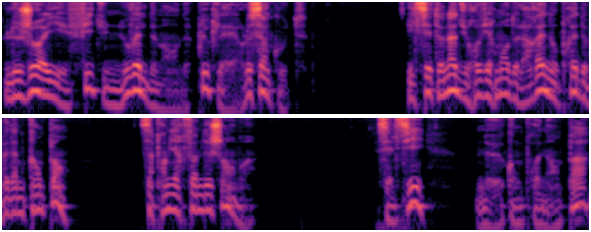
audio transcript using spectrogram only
le joaillier fit une nouvelle demande, plus claire, le 5 août. Il s'étonna du revirement de la reine auprès de Madame Campan, sa première femme de chambre. Celle-ci, ne comprenant pas,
